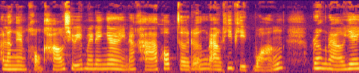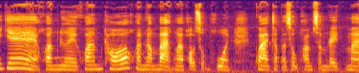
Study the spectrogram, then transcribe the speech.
พลังงานของเขาชีวิตไม่ได้ง่ายนะคะ พบเจอเรื่องราวที่ผิดหวัง เรื่องราวแย่ๆ ความเหนื่อยความท้อความลำบากมาพอสมควร กว่าจะประสบความสำเร็จมา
